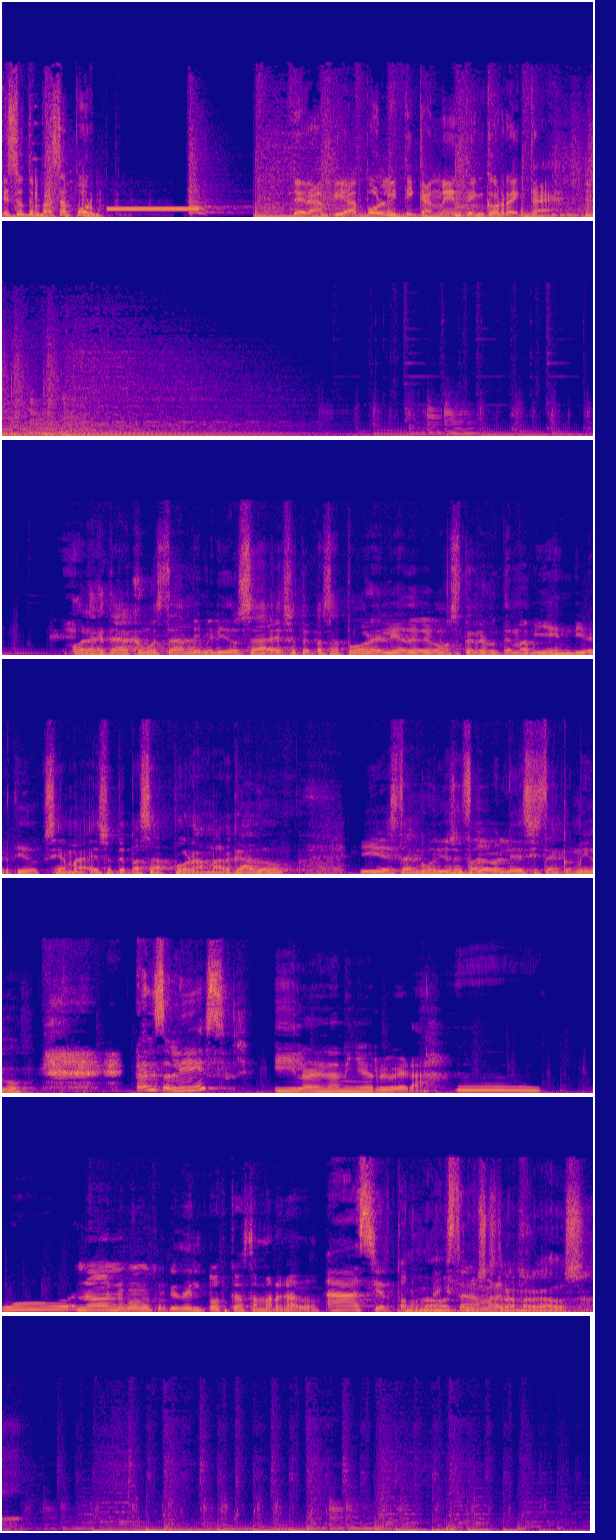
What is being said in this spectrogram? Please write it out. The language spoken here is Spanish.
Eso te pasa por terapia políticamente incorrecta. Hola, ¿qué tal? ¿Cómo están? Bienvenidos a Eso te pasa por. El día de hoy vamos a tener un tema bien divertido que se llama Eso te pasa por amargado. Y están conmigo, yo soy Fabio Valdés y están conmigo. Karen Solís y Lorena Niño Rivera. Uh, no, no vamos porque es el podcast amargado. Ah, cierto. No, Hay que estar tenemos que estar amargados. amargados.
